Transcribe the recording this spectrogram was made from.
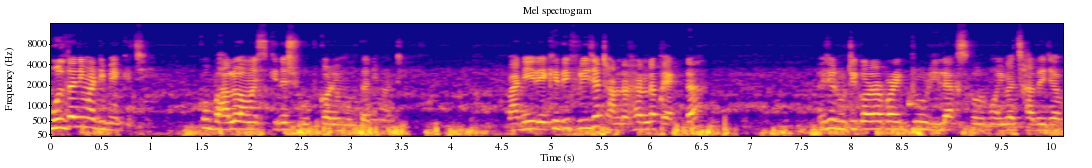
মুলতানি মাটি মেখেছি। খুব ভালো আমার স্কিনে শ্যুট করে মুলতানি মাটি। বানিয়ে রেখে দিই ফ্রিজে ঠান্ডা ঠান্ডা প্যাকটা এই যে রুটি করার পর একটু রিল্যাক্স করব, এবার ছাদে যাব।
